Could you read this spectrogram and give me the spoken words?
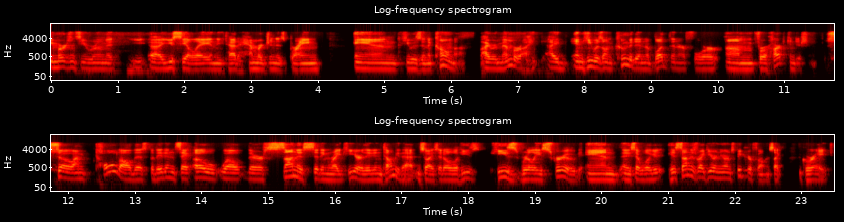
emergency room at uh, UCLA and he'd had a hemorrhage in his brain and he was in a coma. I remember I, I and he was on Coumadin, a blood thinner for um, for heart condition. So I'm told all this, but they didn't say, "Oh, well, their son is sitting right here." They didn't tell me that, and so I said, "Oh, well, he's he's really screwed." And, and they said, "Well, his son is right here, and you're on speakerphone." It's like great.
